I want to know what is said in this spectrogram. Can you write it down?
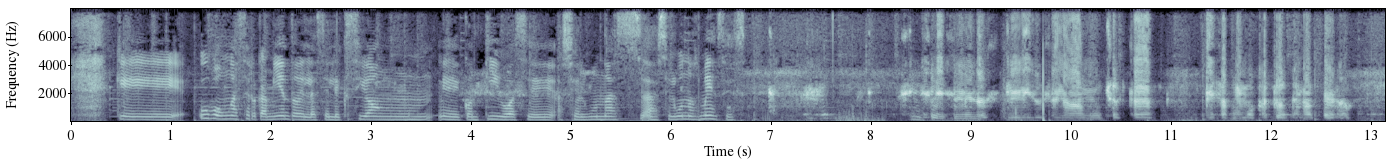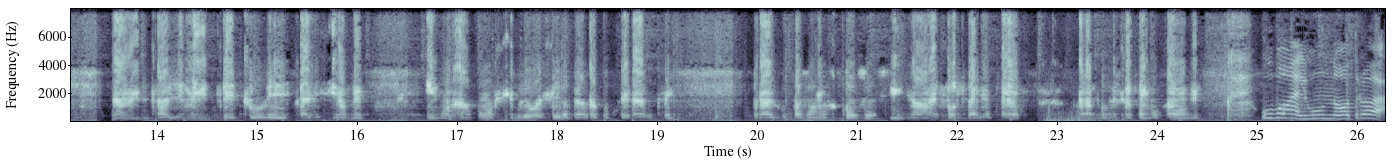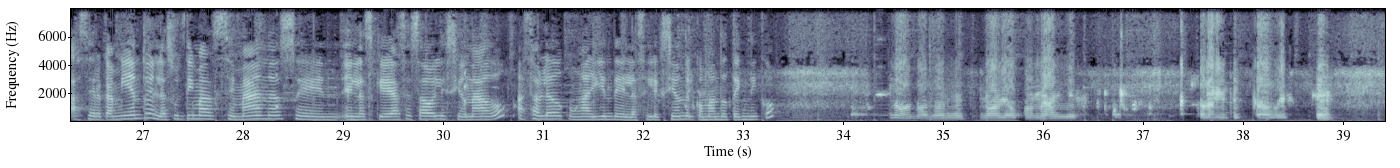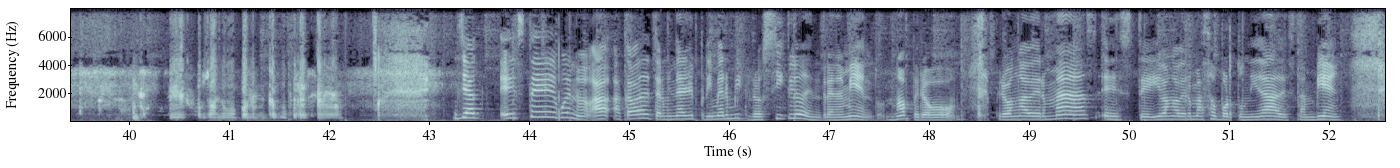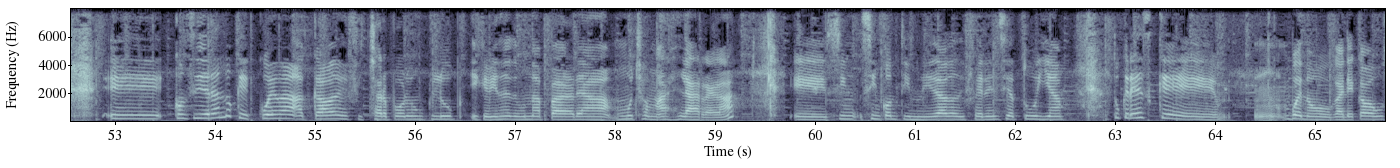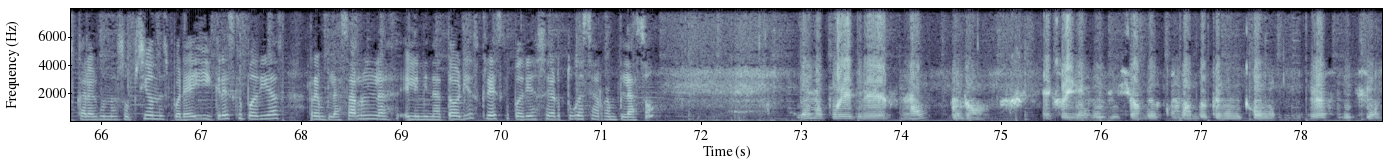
que hubo un acercamiento de la selección eh, contigo hace, hace, algunas, hace algunos meses. Sí, sí, me, ilusionaba mucho esta, esa convocatoria, pero lamentablemente tuve esta lesión. Y bueno, como siempre voy a decir, lo que recuperarte por algo pasan las cosas y nada, esforzarme para, para poder ser convocado. ¿Hubo algún otro acercamiento en las últimas semanas en, en las que has estado lesionado? ¿Has hablado con alguien de la selección del comando técnico? No, no, no, no, no hablo con nadie. Solamente he estado este, este, esforzándome por mi recuperación. ¿no? Ya, este, bueno, acaba de terminar el primer microciclo de entrenamiento, ¿no? Pero, pero van a haber más, este, y van a haber más oportunidades también. Eh, considerando que Cueva acaba de fichar por un club y que viene de una para mucho más larga, eh, sin, sin, continuidad a diferencia tuya, ¿tú crees que, mm, bueno, Gareca va a buscar algunas opciones por ahí y crees que podrías reemplazarlo en las eliminatorias? ¿Crees que podría ser tú ese reemplazo? Uno puede creer, ¿no? Pero eso ya es decisión del comando técnico de la selección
